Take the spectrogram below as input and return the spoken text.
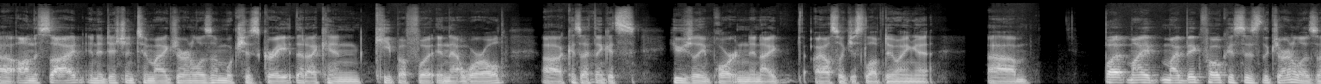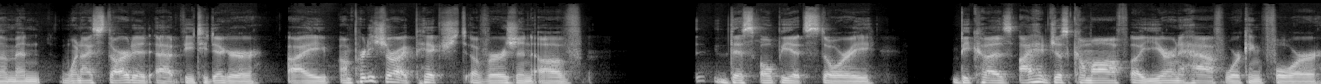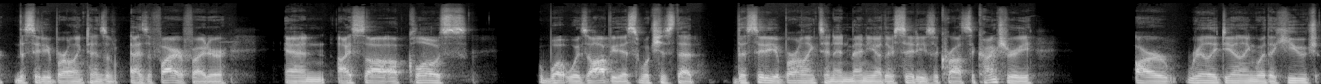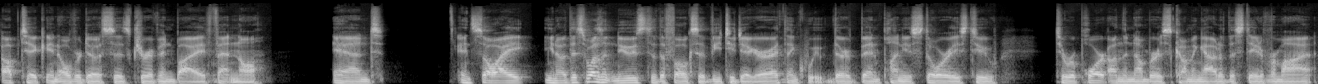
uh, on the side in addition to my journalism, which is great that I can keep a foot in that world because uh, I think it's hugely important, and I I also just love doing it. Um, but my my big focus is the journalism, and when I started at VT Digger, I I'm pretty sure I pitched a version of this opiate story because I had just come off a year and a half working for the city of Burlington as a, as a firefighter and I saw up close what was obvious, which is that the city of Burlington and many other cities across the country are really dealing with a huge uptick in overdoses driven by fentanyl. And and so I, you know, this wasn't news to the folks at VT Digger. I think we, there have been plenty of stories to to report on the numbers coming out of the state of Vermont.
